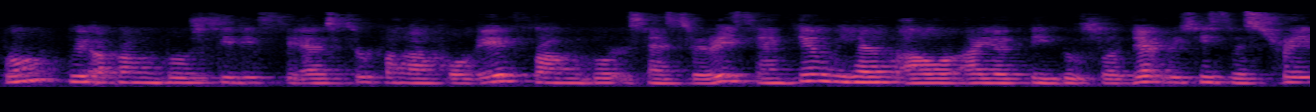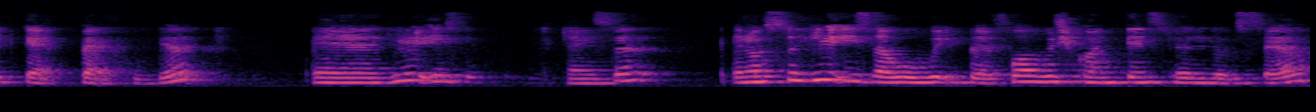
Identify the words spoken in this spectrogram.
We are from Group CDCS2 Pahang 4A from Group Sensories. And here we have our IoT group project, which is the stray cat pet figure. And here is the answer. And also here is our weight platform, which contains a load cell.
